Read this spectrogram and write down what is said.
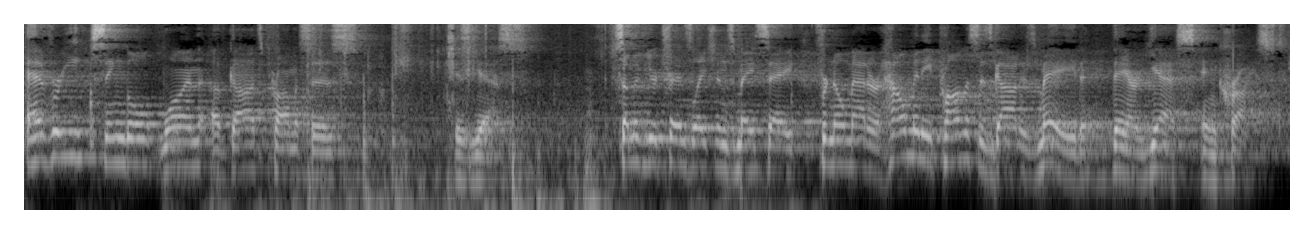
every single one of God's promises is yes. Some of your translations may say, For no matter how many promises God has made, they are yes in Christ.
